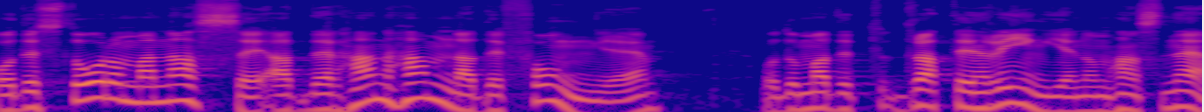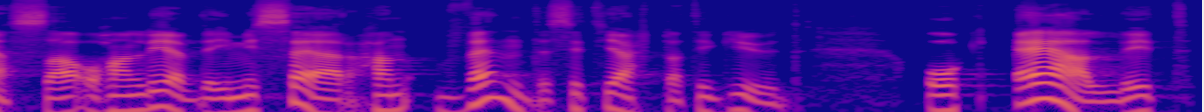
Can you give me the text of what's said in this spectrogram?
Och det står om Manasse att där han hamnade fånge och de hade dratt en ring genom hans näsa och han levde i misär. Han vände sitt hjärta till Gud och ärligt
